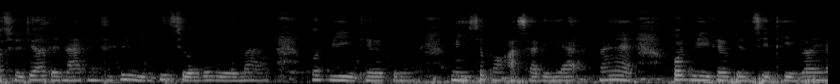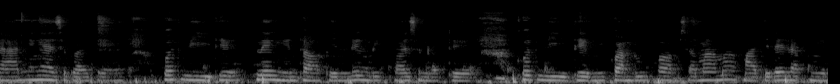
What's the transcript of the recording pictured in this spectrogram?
ตรสุดยอดเลยนะเธอเป็นผู้หญิงที่สวยรวยมากโคดวีเธอเป็นมีสมองอัจฉริยะนะโคดวีเธอเป็นสิทธิร้อยล้านง่ายๆสบายใจ คดวีเธอเรื่องเงินทองเป็นเรื่องเล็กน้อยสำหรับเธอโคดวีเธอมีความรู้ความสามารถมากมายจะได้รับเงิน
